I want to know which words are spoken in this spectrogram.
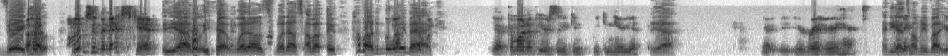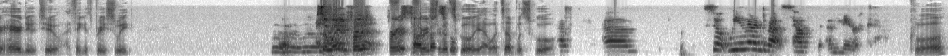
Very Uh-huh. cool. On to the next kid. Yeah. well, Yeah. What else? What else? How about eh, how about in the way back? Yeah, come on up here so you can we can hear you. Yeah. Yeah, You're right, right here. And you got to Okay. tell me about your hairdo too. I think it's pretty sweet. Oh. So wait, first first talk First, about what's school. school? Yeah. What's up with school? Um, so we learned about South America Cool.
